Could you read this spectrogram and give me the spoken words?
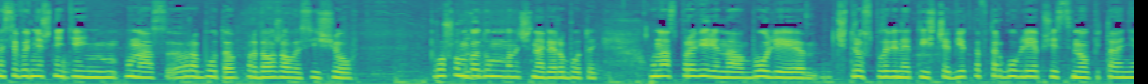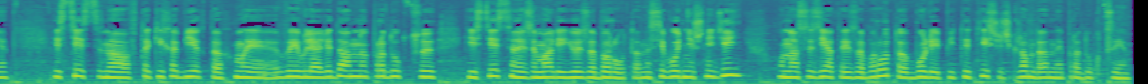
На сегодняшний день у нас работа продолжалась еще в прошлом году мы начинали работать. У нас проверено более 4,5 тысяч объектов торговли и общественного питания. Естественно, в таких объектах мы выявляли данную продукцию, естественно, изымали ее из оборота. На сегодняшний день у нас изъято из оборота более 5 тысяч грамм данной продукции.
